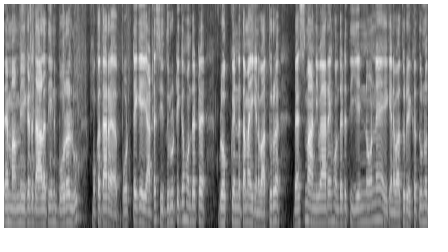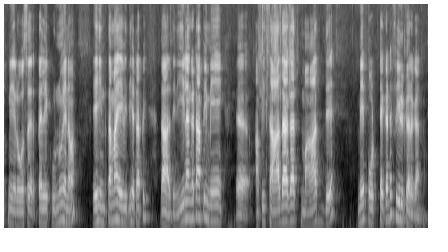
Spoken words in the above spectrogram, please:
දැන් මම මේකට දාලා තියෙන බොරළු මොකද අර පොට් එකේ යට සිදුරු ටික හොඳට බ්ලොක් වෙන්න තමයි. ඒ කියන්නේ වතුර බැස්ම අනිවාර්යෙන් හොඳට තියෙන්න ඕනේ. ඒ කියන්නේ වතුර එකතු වුණොත් මේ රෝස පැලේ කුණු වෙනවා. ඒ හින්දා තමයි මේ විදිහට අපි දාලා තියෙන්නේ. ඊළඟට අපි මේ අපි සාදාගත් මාධ්‍ය මේ පොට් එකට ෆිල් කරගන්නවා.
